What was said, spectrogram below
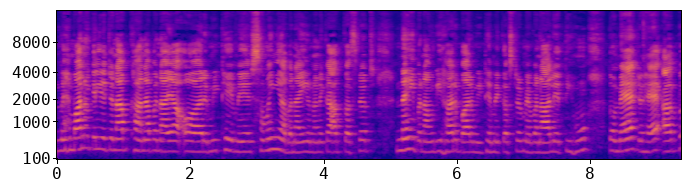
मेहमानों के लिए जनाब खाना बनाया और मीठे में सवैयाँ बनाई, उन्होंने कहा, अब कस्टर्ड नहीं बनाऊँगी, हर बार मीठे में कस्टर्ड मैं बना लेती हूँ। तो मैं जो है, अब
